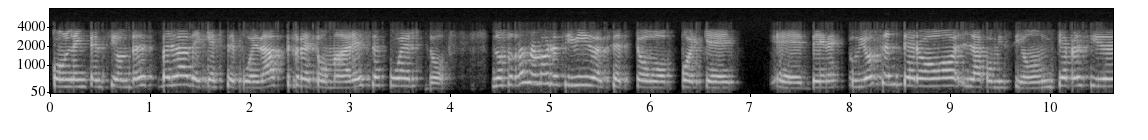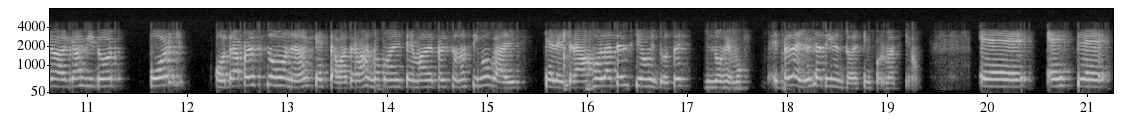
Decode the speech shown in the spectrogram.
con la intención de verdad de que se pueda retomar ese esfuerzo. Nosotros no hemos recibido excepto porque eh, del estudio se enteró la comisión que preside Vargas Vidor por otra persona que estaba trabajando con el tema de personas sin hogar que le trajo la atención. Entonces nos hemos verdad ellos ya tienen toda esa información eh, este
